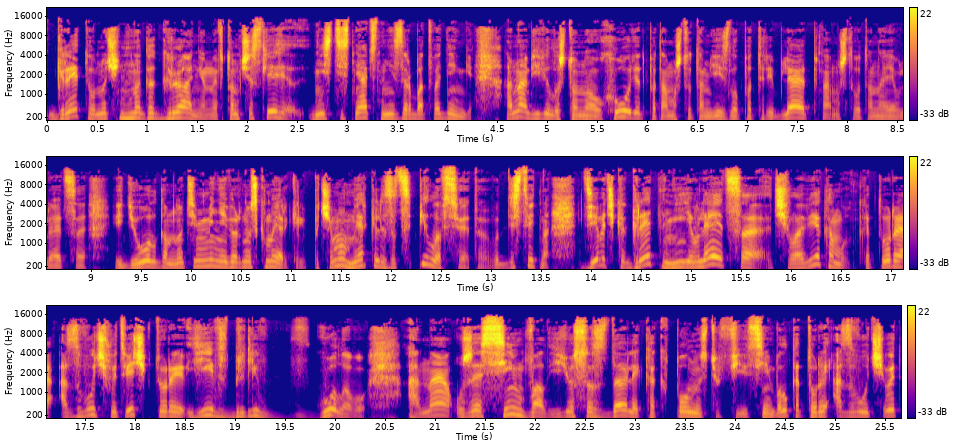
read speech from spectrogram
Греты, он очень многогранен, и в том числе не стесняется не зарабатывать деньги. Она объявила, что она уходит, потому что там ей злоупотребляют, потому что вот она является идеологом, но тем не менее вернусь к Меркель. Почему Меркель зацепила все это? Вот действительно, девочка Грета не является человеком, которая озвучивает вещи, которые ей взбрели в голову. Она уже символ, ее создали как полностью символ, который озвучивает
